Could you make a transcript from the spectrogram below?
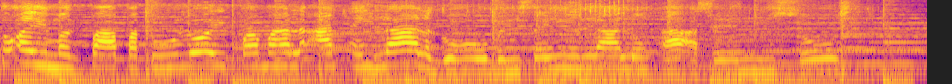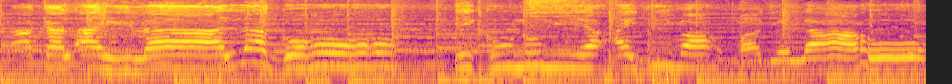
Ito ay magpapatuloy Pamahalaan ay lalago Bensay lalong aasenso Akal ay lalago. Ekonomiya ay di ma maglalaho.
